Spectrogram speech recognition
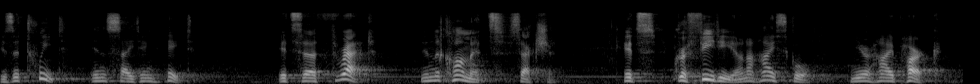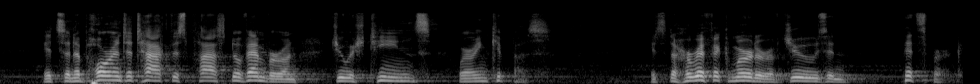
is a tweet inciting hate. It's a threat in the comments section. It's graffiti on a high school near High Park. It's an abhorrent attack this past November on Jewish teens wearing kippahs. It's the horrific murder of Jews in Pittsburgh,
